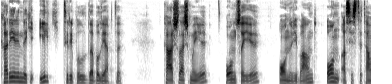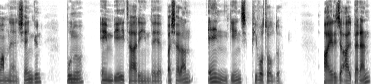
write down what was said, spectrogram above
kariyerindeki ilk triple double yaptı. Karşılaşmayı 10 sayı, 10 rebound, 10 asiste tamamlayan Şengün bunu NBA tarihinde başaran en genç pivot oldu. Ayrıca Alperen,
